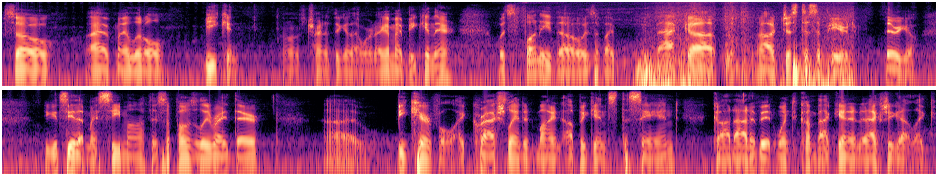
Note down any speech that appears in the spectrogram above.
So I have my little beacon. I was trying to think of that word. I got my beacon there. What's funny though is if I back up, uh, just disappeared. There we go. You can see that my Seamoth is supposedly right there. Uh, be careful. I crash landed mine up against the sand, got out of it, went to come back in, and it actually got like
